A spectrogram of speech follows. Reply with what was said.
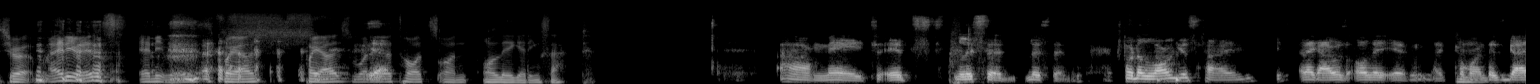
Sure. But anyways, anyways, Faiyaz, Faiyaz, what are your thoughts on Ole getting sacked? Ah, mate, it's listen, listen. For the longest time, like I was all in. Like, come on, this guy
